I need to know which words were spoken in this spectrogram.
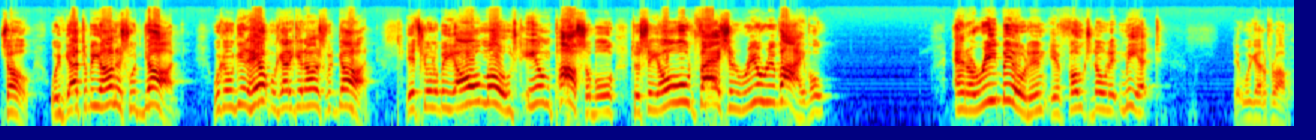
So, we've got to be honest with God. We're going to get help, we've got to get honest with God. It's going to be almost impossible to see old fashioned real revival and a rebuilding if folks don't admit that we got a problem.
